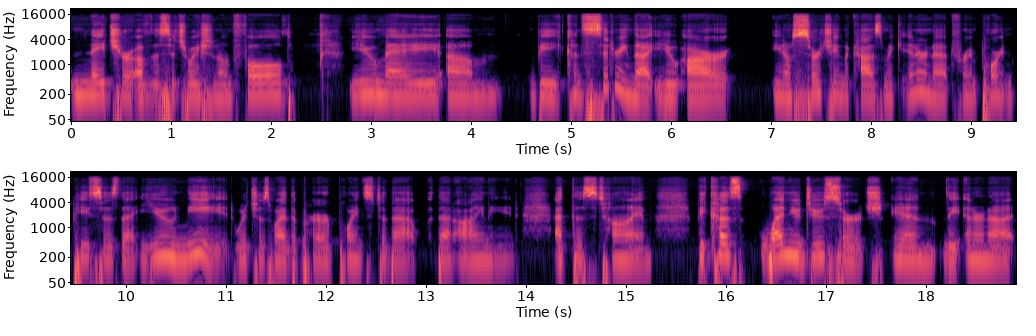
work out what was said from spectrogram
nature of the situation unfold. You may um, be considering that you are you know searching the cosmic internet for important pieces that you need which is why the prayer points to that that i need at this time. Because when you do search in the internet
